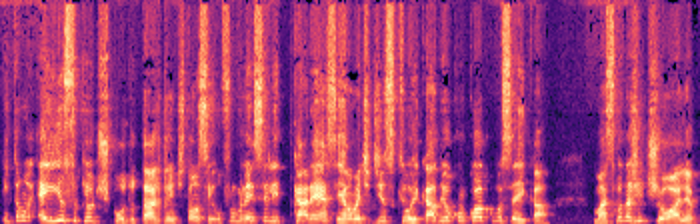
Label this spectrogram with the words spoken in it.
Então é isso que eu discuto, tá, gente? Então, assim, o Fluminense ele carece realmente disso que o Ricardo, e eu concordo com você, Ricardo. Mas quando a gente olha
